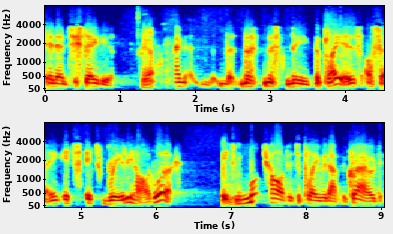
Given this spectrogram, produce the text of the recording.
in empty stadia. Yeah. And the, the, the, the, the players are saying it's, it's really hard work. It's much harder to play without the crowd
